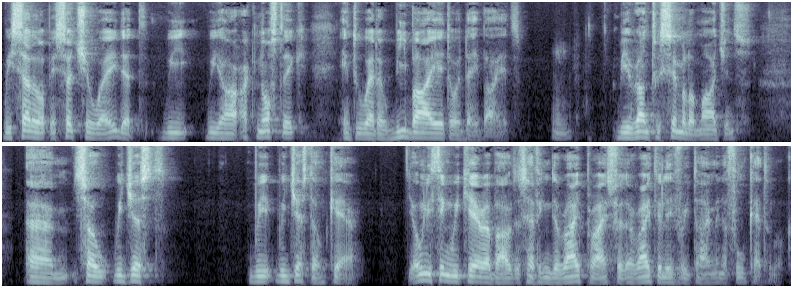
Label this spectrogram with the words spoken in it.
we set it up in such a way that we, we are agnostic into whether we buy it or they buy it. Mm. We run to similar margins. Um, so we just, we, we just don't care. The only thing we care about is having the right price for the right delivery time in a full catalog.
